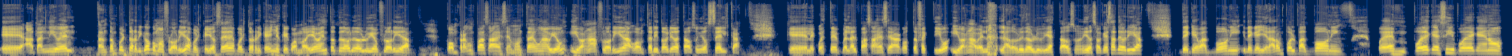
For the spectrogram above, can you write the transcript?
eh, a tal nivel tanto en Puerto Rico como en Florida, porque yo sé de puertorriqueños que cuando hay eventos de WWE en Florida, compran un pasaje, se montan en un avión y van a Florida o a un territorio de Estados Unidos cerca que le cueste. El pasaje sea costo efectivo y van a ver la, WWE a Estados Unidos. O sea, que esa teoría de que Bad Bunny, de que llenaron por Bad Bunny, pues puede que sí, puede que no.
